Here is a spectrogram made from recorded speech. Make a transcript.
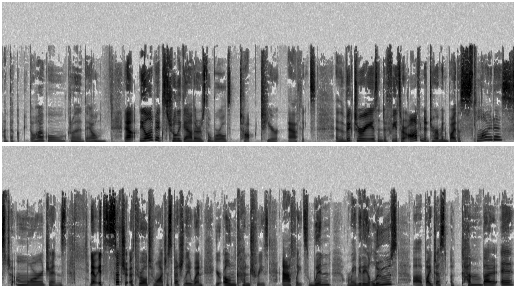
안타깝기도 하고 그러는데요. Now, the Olympics truly gathers the world's top-tier athletes. And the victories and defeats are often determined by the slightest margins. Now, it's such a thrill to watch, especially when your own country's athletes win or maybe they lose uh, by just a 간발의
